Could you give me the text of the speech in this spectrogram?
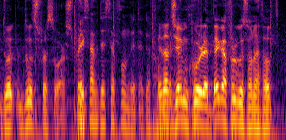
Duhet duhet shpresuar. Shpresa vdes e fundit e ke fundit. Ne ta dëgjojmë kur Rebecca Ferguson e thotë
